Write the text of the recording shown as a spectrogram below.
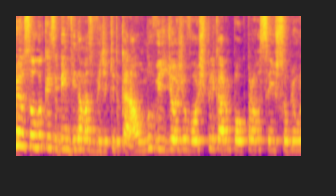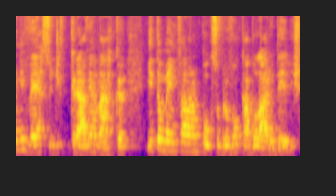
Oi, eu sou o Lucas e bem-vindo a mais um vídeo aqui do canal. No vídeo de hoje eu vou explicar um pouco pra vocês sobre o universo de Crave a Marca e também falar um pouco sobre o vocabulário deles.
